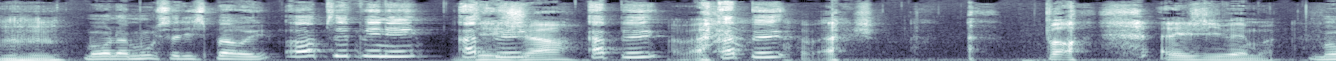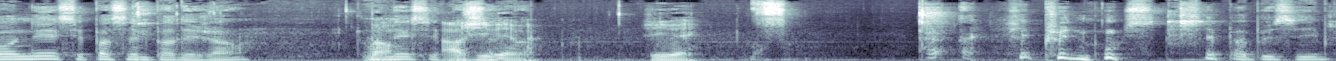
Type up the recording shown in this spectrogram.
Mhm. Bon, la mousse a disparu. Hop, c'est fini À peu, Déjà À peu À peu Ah, vache. Bon, allez, j'y vais moi. Mon nez, c'est pas sympa déjà. Bon, nez, alors j'y vais moi. J'y vais. J'ai plus de mousse, c'est pas possible.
